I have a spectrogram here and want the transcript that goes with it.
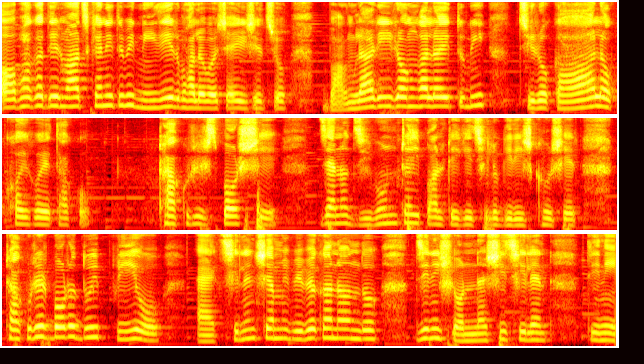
অভাগাদের মাঝখানে তুমি নিজের ভালোবাসায় এসেছ। বাংলার এই রঙ্গালয়ে তুমি চিরকাল অক্ষয় হয়ে থাকো ঠাকুরের স্পর্শে যেন জীবনটাই পাল্টে গেছিল গিরিশ ঘোষের। ঠাকুরের বড় দুই প্রিয় এক ছিলেন স্বামী বিবেকানন্দ, যিনি সন্ন্যাসী ছিলেন। তিনি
